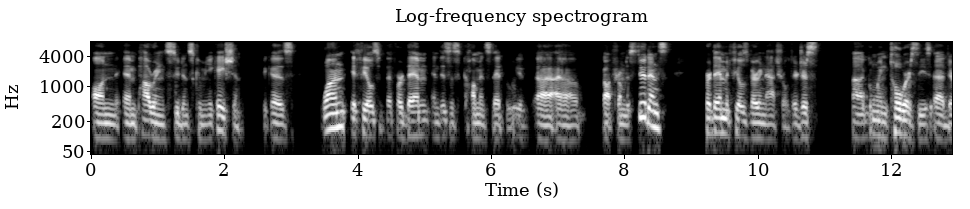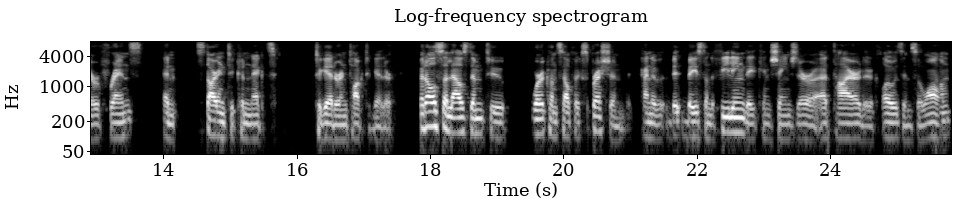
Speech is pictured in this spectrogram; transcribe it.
on empowering students' communication because one, it feels for them, and this is comments that we've uh, uh, got from the students. For them, it feels very natural. They're just uh, going towards these uh, their friends and starting to connect together and talk together. But also allows them to work on self-expression, kind of based on the feeling. They can change their attire, their clothes, and so on.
